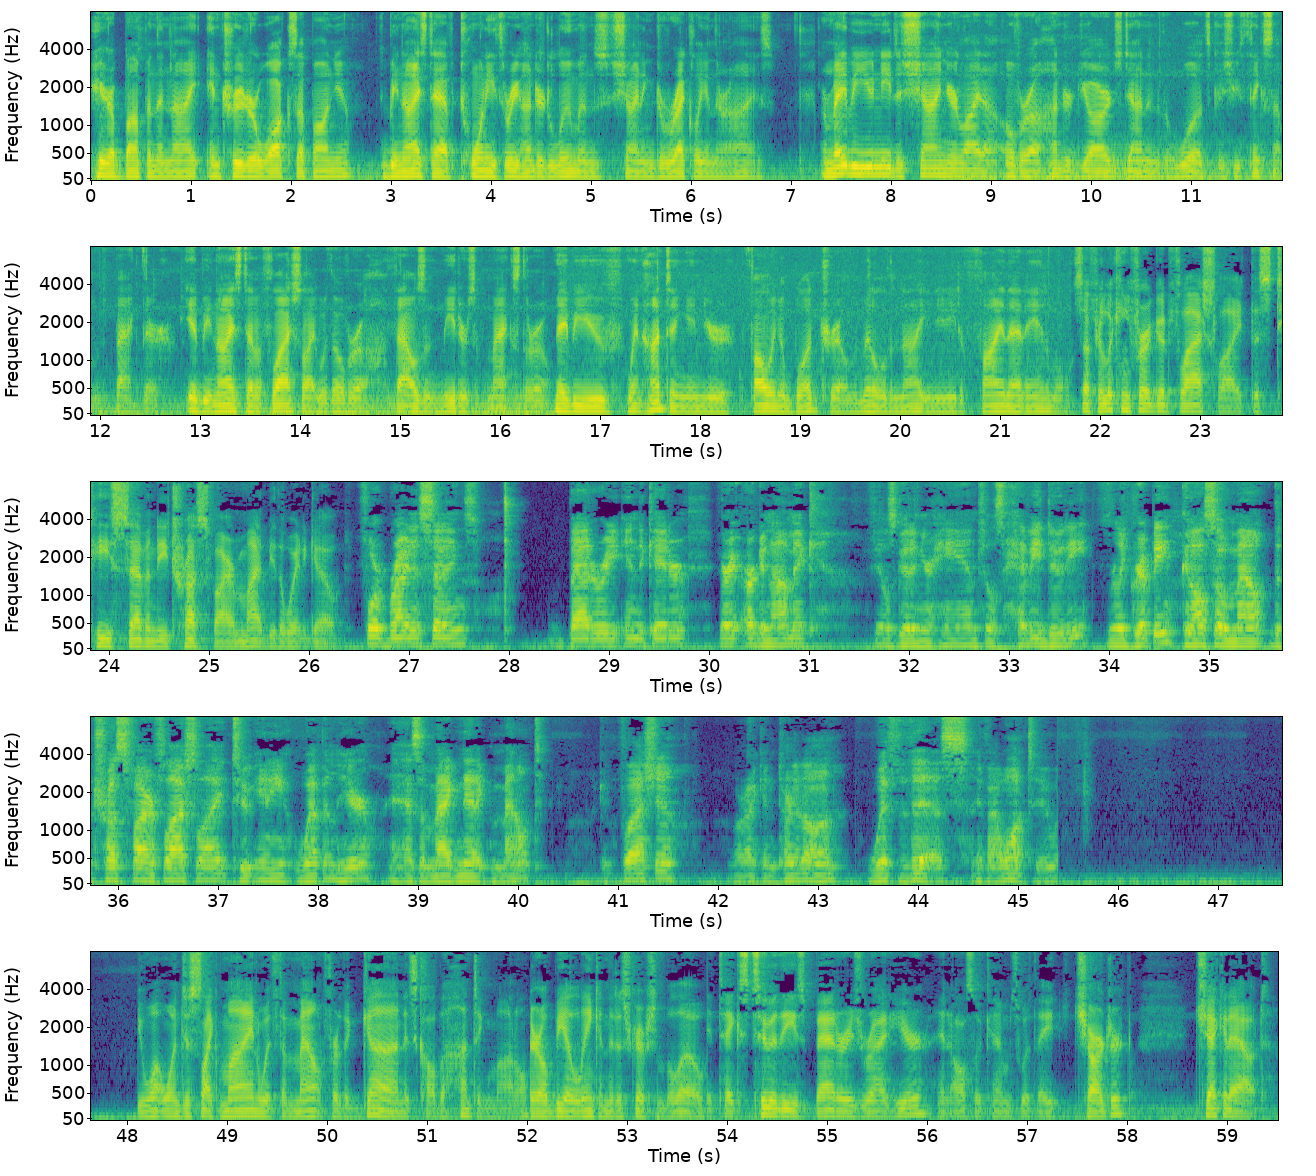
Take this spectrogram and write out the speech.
hear a bump in the night, intruder walks up on you. It'd be nice to have 2300 lumens shining directly in their eyes. Or maybe you need to shine your light over a hundred yards down into the woods because you think something's back there. It'd be nice to have a flashlight with over a thousand meters of max throw. Maybe you've went hunting and you're following a blood trail in the middle of the night and you need to find that animal. So if you're looking for a good flashlight, this T70 Trustfire might be the way to go. Four brightness settings, battery indicator, very ergonomic, Feels good in your hand, feels heavy duty, really grippy. You can also mount the Trustfire flashlight to any weapon here. It has a magnetic mount. I can flash it or I can turn it on with this if I want to. You want one just like mine with the mount for the gun. It's called the hunting model. There will be a link in the description below. It takes two of these batteries right here and also comes with a charger. Check it out.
